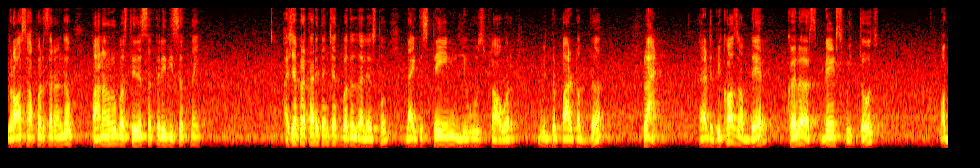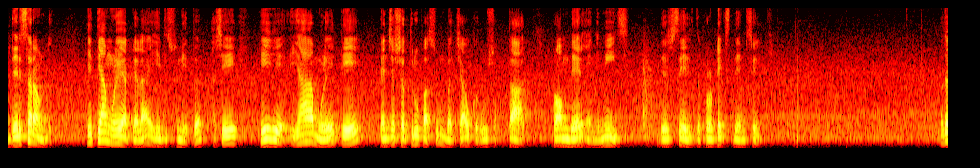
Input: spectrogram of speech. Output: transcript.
ग्रॉस हॉपरचा रंग पानांवर बसलेले असतात तरी दिसत नाही. अशा प्रकारे त्यांच्यात बदल झाले असतो. Like the stem lose flower with the part of the plant at because of their colours blends with those of their surrounding हे त्यामुळे आपल्याला हे दिसून येतं. असे हे ह्यामुळे ते त्यांच्या शत्रूपासून बचाव करू शकतात. फ्रॉम देअर एनिमीज देव cells the protects them self आता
